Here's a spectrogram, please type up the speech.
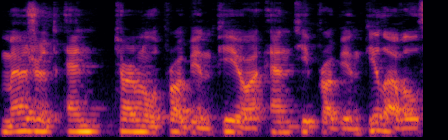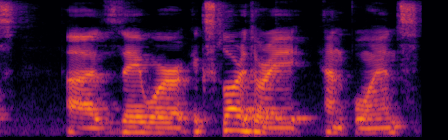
measured N-terminal proBNP or NT-proBNP levels. Uh, they were exploratory endpoints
